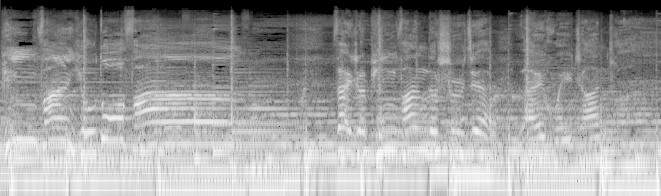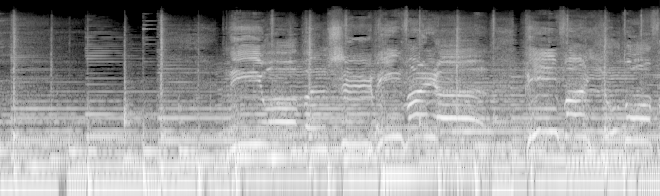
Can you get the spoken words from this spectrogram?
平凡有多烦？在这平凡的世界来回辗转。本是平凡人，平凡有多烦？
